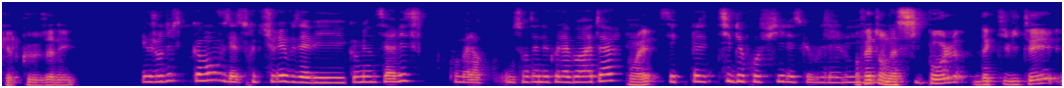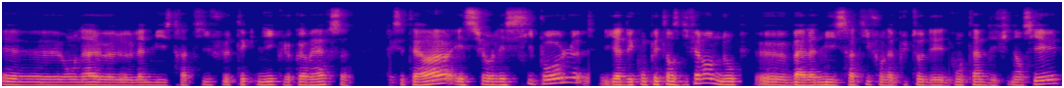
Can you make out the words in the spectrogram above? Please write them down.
quelques années. Et aujourd'hui, comment vous êtes structuré? Vous avez combien de services? Alors une centaine de collaborateurs. Ouais. C'est quel type de profil est-ce que vous avez En fait, on a six pôles d'activité. Euh, on a euh, l'administratif, le technique, le commerce, etc. Et sur les six pôles, il y a des compétences différentes. Donc, euh, bah, l'administratif, on a plutôt des comptables, des financiers.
